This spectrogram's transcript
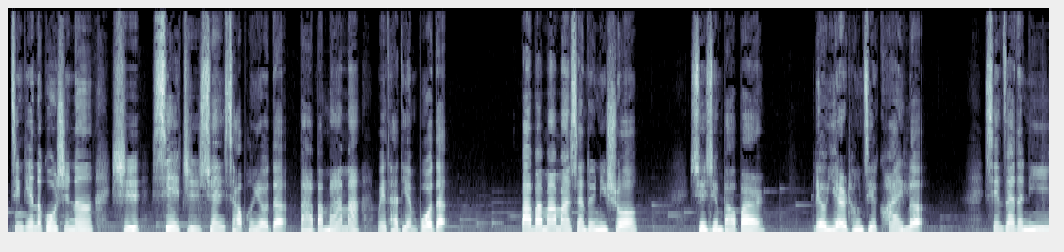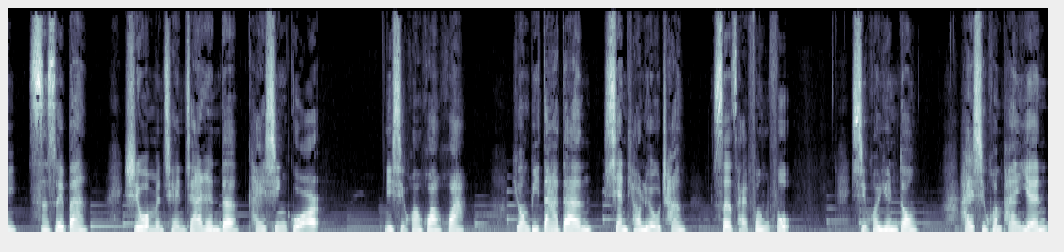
今天的故事呢是谢芷萱小朋友的爸爸妈妈为他点播的。爸爸妈妈想对你说：“萱萱宝贝儿，六一儿童节快乐！现在的你四岁半，是我们全家人的开心果儿。你喜欢画画，用笔大胆，线条流畅，色彩丰富，喜欢运动。”还喜欢攀岩，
